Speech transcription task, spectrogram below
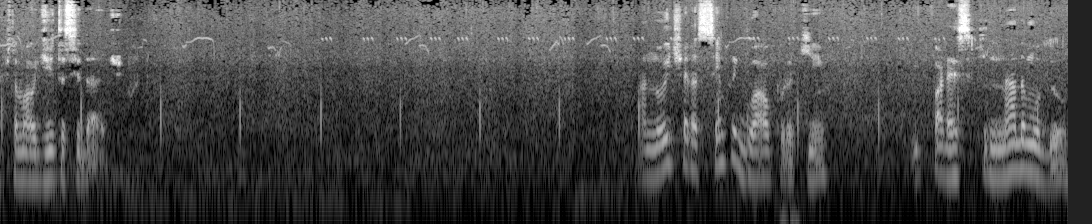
Esta maldita cidade. A noite era sempre igual por aqui. E parece que nada mudou.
